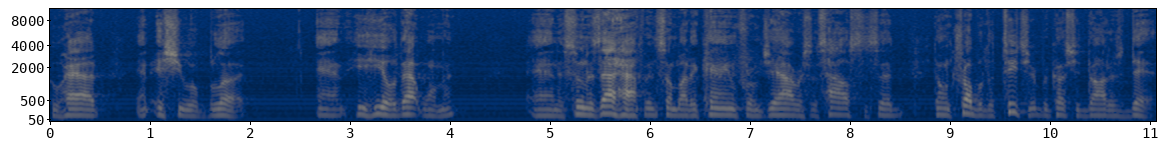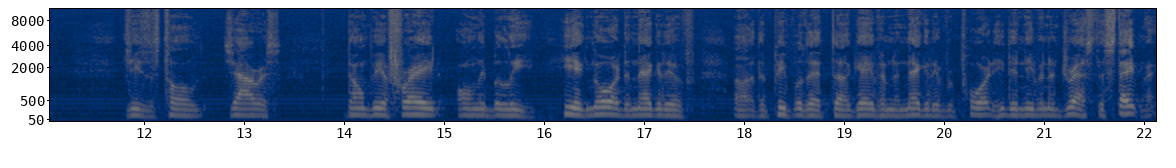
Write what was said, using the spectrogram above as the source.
who had an issue of blood, and he healed that woman. And as soon as that happened, somebody came from Jairus' house and said, Don't trouble the teacher because your daughter's dead. Jesus told Jairus, Don't be afraid, only believe. He ignored the negative, uh, the people that uh, gave him the negative report. He didn't even address the statement,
